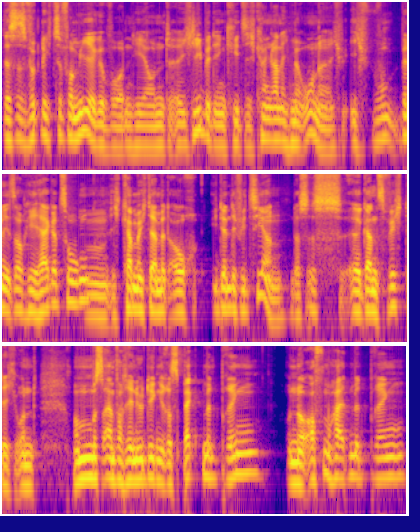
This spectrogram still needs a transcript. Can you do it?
Das ist wirklich zur Familie geworden hier und äh, ich liebe den Kiez. Ich kann gar nicht mehr ohne. Ich, ich bin jetzt auch hierher gezogen. Ich kann mich damit auch identifizieren. Das ist äh, ganz wichtig und man muss einfach den nötigen Respekt mitbringen und eine Offenheit mitbringen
